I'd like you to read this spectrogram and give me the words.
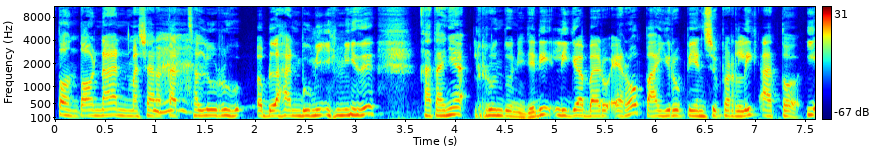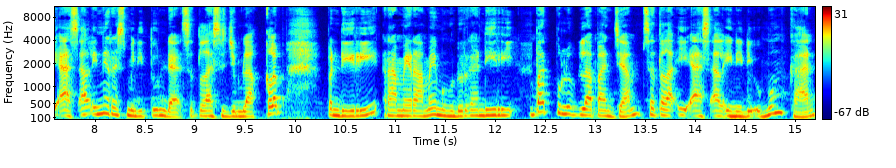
tontonan masyarakat seluruh belahan bumi ini tuh katanya runtuh nih. Jadi Liga Baru Eropa European Super League atau ESL ini resmi ditunda setelah sejumlah klub pendiri rame-rame mengundurkan diri. 48 jam setelah ESL ini diumumkan,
